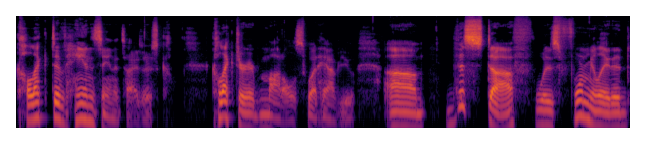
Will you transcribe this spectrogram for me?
collective hand sanitizers, collector models, what have you. Um, this stuff was formulated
